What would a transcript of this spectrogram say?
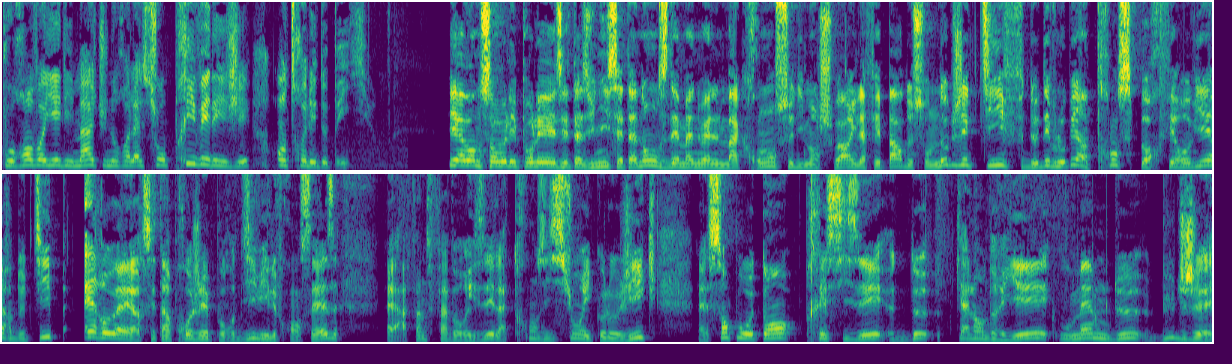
pour renvoyer l'image d'une relation privilégiée entre les deux pays. Et avant de s'envoler pour les États-Unis, cette annonce d'Emmanuel Macron, ce dimanche soir, il a fait part de son objectif de développer un transport ferroviaire de type RER. E C'est un projet pour dix villes françaises euh, afin de favoriser la transition écologique. Euh, sans pour autant préciser de calendrier ou même de budget.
